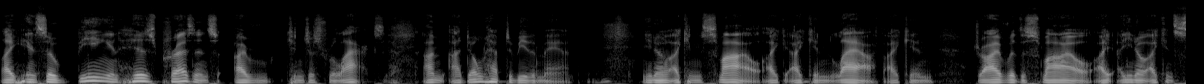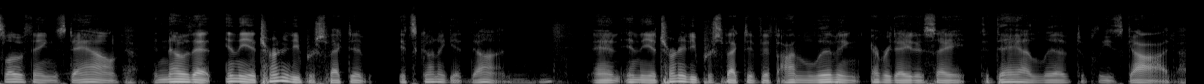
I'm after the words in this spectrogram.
Like, mm-hmm. and so being in his presence, I r- can just relax. Yeah. I'm, I don't have to be the man. Mm-hmm. You know, I can smile. I, I can laugh. I can drive with a smile. I, you know, I can slow things down Yeah. and know that in the eternity perspective, it's going to get done. Mhm. And in the eternity perspective, if I'm living every day to say, today I live to please God, Yeah.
